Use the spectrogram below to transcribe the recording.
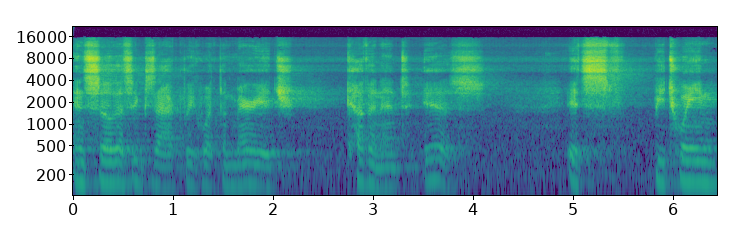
And so that's exactly what the marriage covenant is it's between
